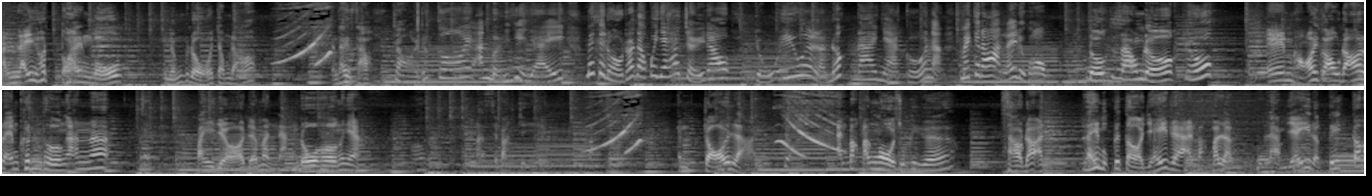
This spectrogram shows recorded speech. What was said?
Anh lấy hết toàn bộ những cái đồ ở trong đó. Em thấy sao? Trời đất ơi, anh bị gì vậy? Mấy cái đồ đó đâu có giá trị đâu. Chủ yếu là đất đai nhà cửa nè. Mấy cái đó anh lấy được không? Được chứ sao không được? Được. Em hỏi câu đó là em khinh thường anh á. Bây giờ để mà nặng đô hơn á nha. Anh sẽ bắt chị. Em Anh trói lại. Anh bắt bà ngồi xuống cái ghế sau đó anh lấy một cái tờ giấy ra anh bắt bà làm làm giấy là ký tất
